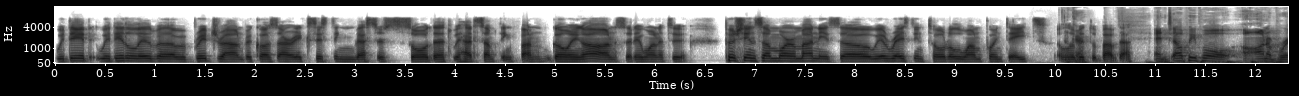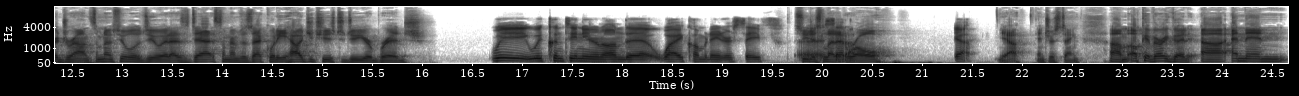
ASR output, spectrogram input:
we did we did a little bit of a bridge round because our existing investors saw that we had something fun going on, so they wanted to push in some more money. So we raised in total 1.8, a little okay. bit above that. And tell people on a bridge round. Sometimes people do it as debt, sometimes as equity. How did you choose to do your bridge? We we continued on the Y Combinator safe. So you just uh, let setup. it roll. Yeah. Yeah. Interesting. Um, okay. Very good. Uh, and then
